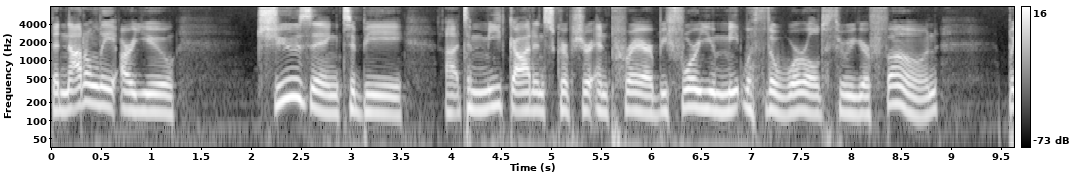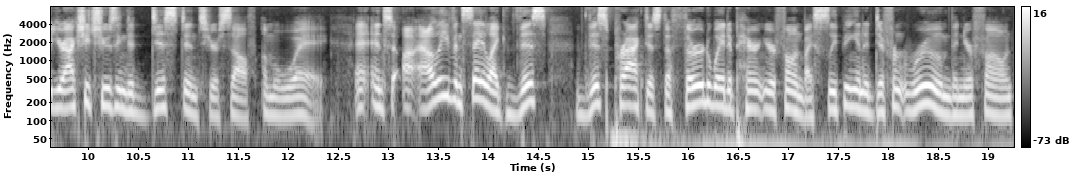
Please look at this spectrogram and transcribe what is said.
That not only are you choosing to be uh, to meet God in Scripture and prayer before you meet with the world through your phone, but you're actually choosing to distance yourself away. And, and so I'll even say like this this practice, the third way to parent your phone by sleeping in a different room than your phone,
